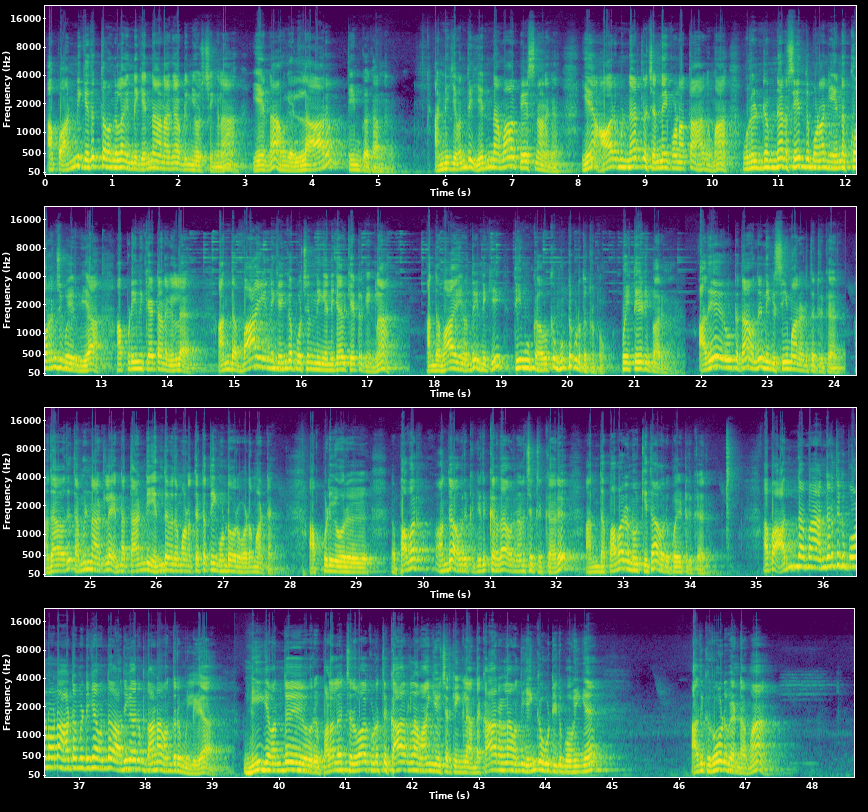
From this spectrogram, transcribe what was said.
அப்போ அன்னைக்கு எதிர்த்தவங்கெல்லாம் இன்றைக்கி என்ன ஆனாங்க அப்படின்னு யோசிச்சிங்களா? ஏன்னா அவங்க எல்லாரும் திமுக காரணங்க அன்றைக்கி வந்து என்னமா பேசினானுங்க? ஏன் ஆறு மணி நேரத்தில் சென்னை போனால் தான் ஆகுமா? ஒரு ரெண்டு மணி நேரம் சேர்ந்து போனால் நீ என்ன குறைஞ்சி போயிடுவியா அப்படின்னு கேட்டானுங்க இல்லை. அந்த பாய் இன்னைக்கு எங்கே போச்சுன்னு நீங்கள் என்றைக்காவது கேட்டிருக்கீங்களா? அந்த வாய் வந்து இன்றைக்கி திமுகவுக்கு முட்டு கொடுத்துட்ருக்கோம். போய் தேடி பாருங்கள் அதே ரூட்டு தான் வந்து இன்றைக்கி சீமான் எடுத்துகிட்டுருக்காரு அதாவது தமிழ்நாட்டில் என்னை தாண்டி எந்த விதமான திட்டத்தையும் கொண்டு வர விட மாட்டேன் அப்படி ஒரு பவர் வந்து அவருக்கு இருக்கிறதா அவர் நினச்சிட்ருக்காரு. அந்த பவரை நோக்கி தான் அவர் போயிட்டுருக்காரு அப்போ அந்த அந்த இடத்துக்கு போனோன்னா ஆட்டோமேட்டிக்காக வந்து அதிகாரம் தானாக வந்துடும் இல்லையா? நீங்கள் வந்து ஒரு பல லட்ச ரூபா கொடுத்து கார்லாம் வாங்கி வச்சுருக்கீங்களே அந்த காரெல்லாம் வந்து எங்கே ஓட்டிகிட்டு போவீங்க? அதுக்கு ரோடு வேண்டாமா?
